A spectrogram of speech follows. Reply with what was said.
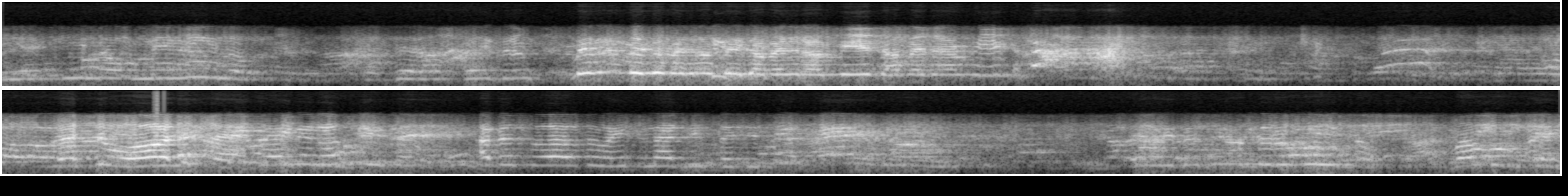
E aqui no menino. Pedro, Pedro. Menino, menino, menino, menino, menino. Fecha o olho, velho. A pessoa também se na lista de. Eu ainda estou dormindo. Vamos ver.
